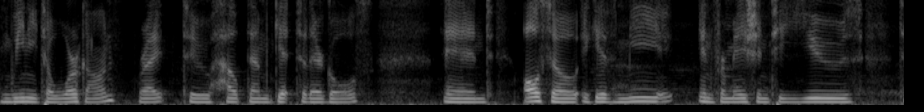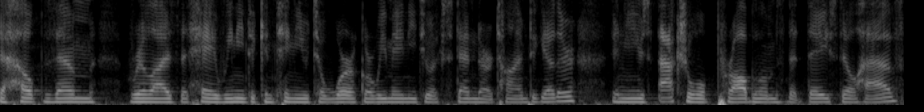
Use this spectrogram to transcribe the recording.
we need to work on right to help them get to their goals. And also it gives me information to use to help them realize that hey we need to continue to work or we may need to extend our time together and use actual problems that they still have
